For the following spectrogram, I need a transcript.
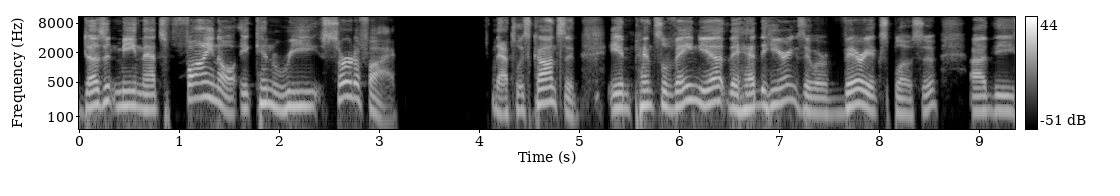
doesn't mean that's final. It can recertify. That's Wisconsin. In Pennsylvania, they had the hearings. They were very explosive. Uh, the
